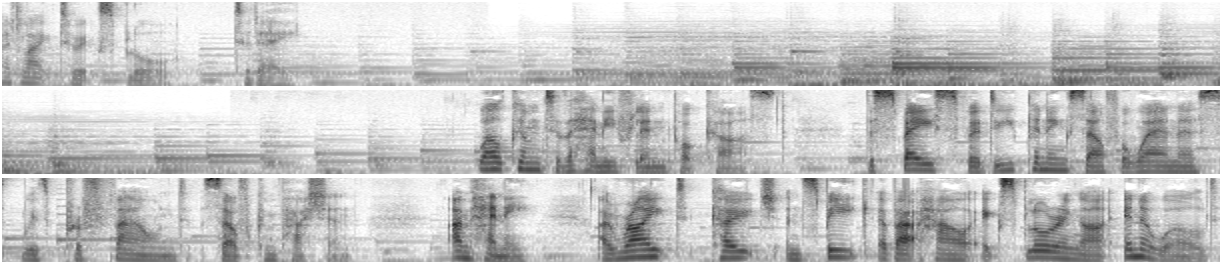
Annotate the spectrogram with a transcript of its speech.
I'd like to explore today. Welcome to the Henny Flynn podcast, the space for deepening self awareness with profound self compassion. I'm Henny. I write, coach, and speak about how exploring our inner world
